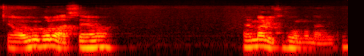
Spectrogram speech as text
제가 얼굴 보러 왔어요. 할 말이 있어서 온 건 아니고.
